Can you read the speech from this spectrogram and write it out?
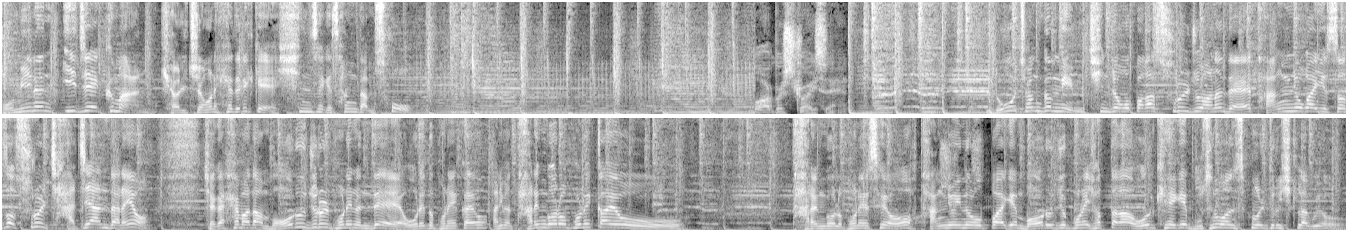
고민은 이제 그만 결정은 해드릴게 흰색의 상담소. 노정금님 친정오빠가 술을 좋아하는데 당뇨가 있어서 술을 자제한다네요 제가 해마다 머루주를 보내는데 올해도 보낼까요? 아니면 다른 거로 보낼까요? 다른 걸로 보내세요 당뇨 있는 오빠에게 머루주 보내셨다가 올케에게 무슨 원성을 들으시려고요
